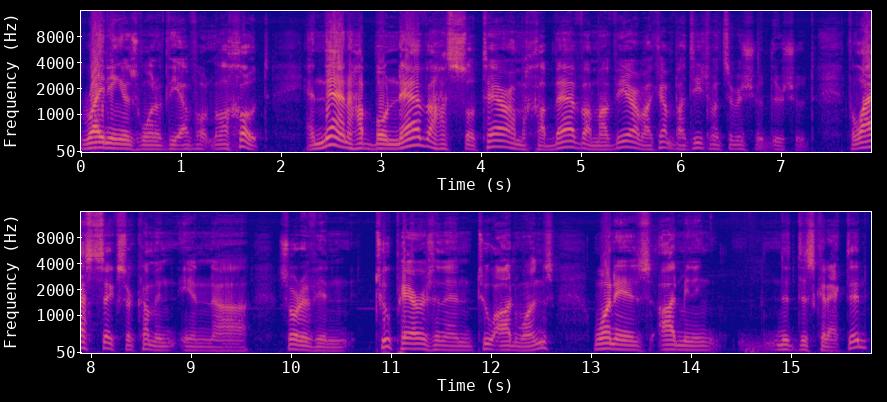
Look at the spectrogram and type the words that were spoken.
Writing is one of the avot malachot. And then habonev, hasoter, hamechabev, hamavir, hamakam, patish, matzir, rishut. The last six are coming in uh, sort of in two pairs and then two odd ones. One is odd meaning disconnected.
